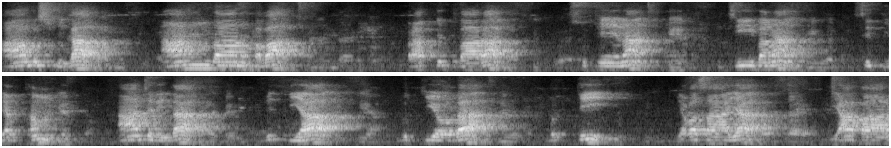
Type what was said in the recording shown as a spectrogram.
ఆముష్మిక ఆనందానుభవ ప్రాప్తి ద్వారా సుఖేన జీవన సిద్ధ్యర్థం ఆచరిత విద్యా ఉద్యోగ వృత్తి వ్యవసాయ వ్యాపార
